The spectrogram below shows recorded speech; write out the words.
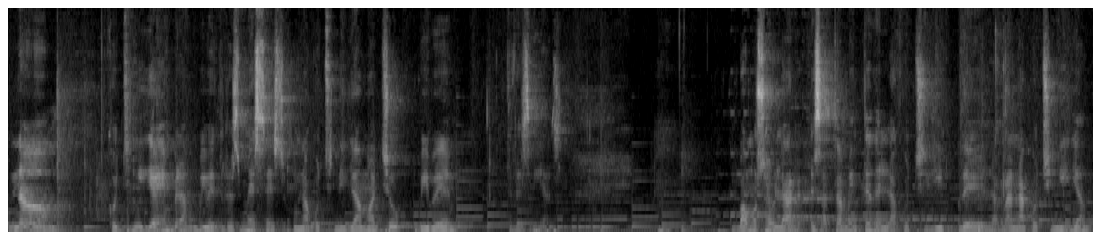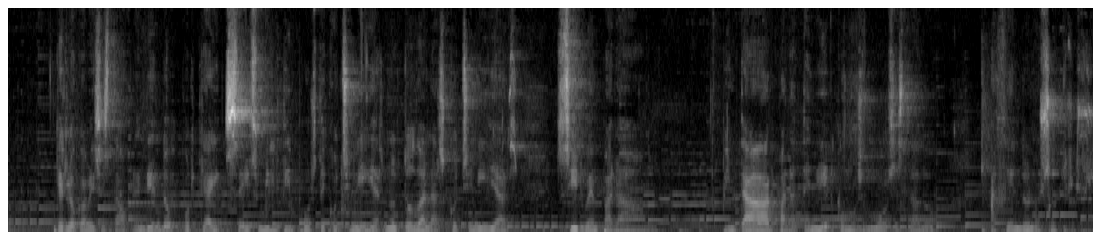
Una cochinilla hembra vive tres meses, una cochinilla macho vive tres días. Vamos a hablar exactamente de la, de la grana cochinilla, que es lo que habéis estado aprendiendo, porque hay 6.000 tipos de cochinillas. No todas las cochinillas sirven para pintar, para teñir, como hemos estado haciendo nosotros.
